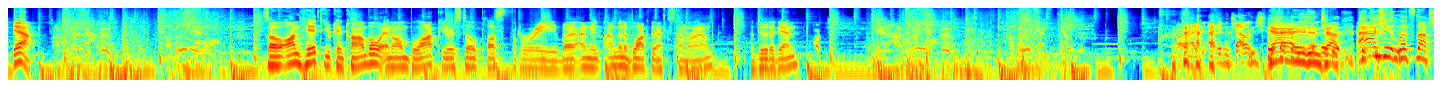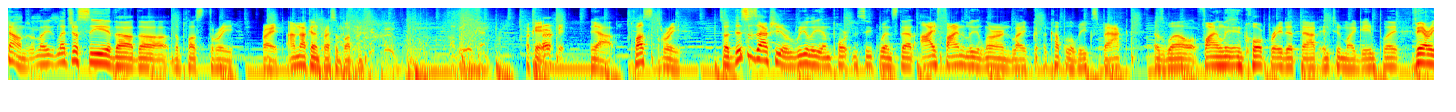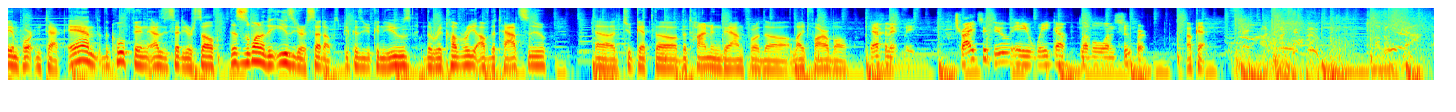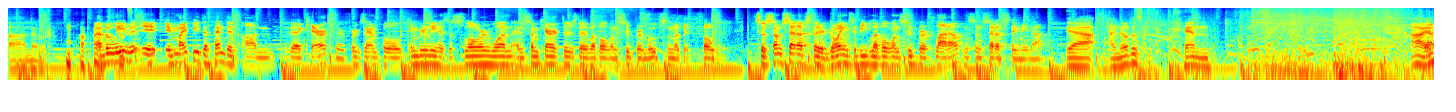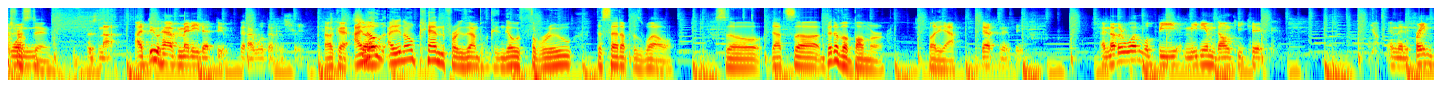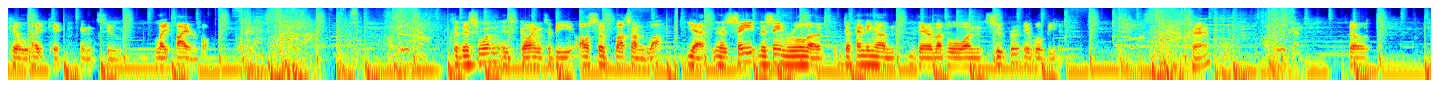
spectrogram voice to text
Yeah. So on hit you can combo, and on block you're still plus three. But I mean, I'm gonna block the next time around. I'll do it again. Oh, I, I didn't challenge. Yeah, you didn't challenge. Actually, let's not challenge. Like, let's just see the the the plus three. Right. I'm not gonna press a button. Okay. Perfect. Yeah, plus three. So this is actually a really important sequence that I finally learned like a couple of weeks back as well. Finally incorporated that into my gameplay. Very important tech. And the cool thing, as you said yourself, this is one of the easier setups because you can use the recovery of the Tatsu uh, to get the, the timing down for the light fireball. Definitely. Try to do a wake up level one super. Okay. Uh, never. I believe it, it might be dependent on the character. For example, Kimberly has a slower one, and some characters, their level one super moves them a bit forward. So some setups they're going to beat level one super flat out, and some setups they may not. Yeah, I noticed Ken. Ah, That interesting. Does not. I do have many that do that I will demonstrate. Okay, I know I know Ken, for example, can go through the setup as well. So that's a bit of a bummer. But yeah. Definitely. Another one will be medium donkey kick, and then frame kill light kick into light fireball. So this one is going to be also plus on block. Yeah, the same the same rule of depending on their level one super, it will beat it. Okay. So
